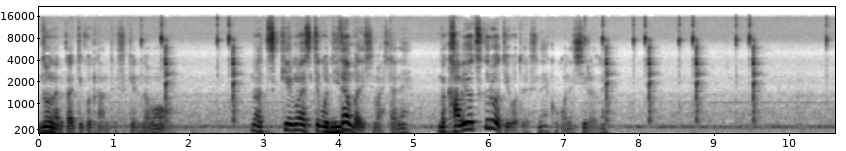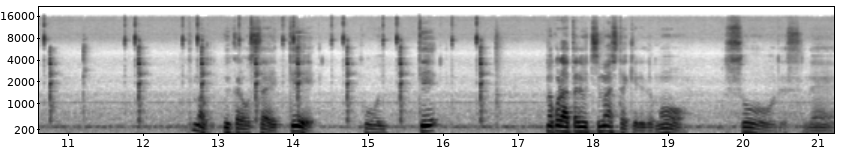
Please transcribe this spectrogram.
どうなるかっていうことなんですけれどもまあつけましてこれ二段張りしましたね、まあ、壁を作ろうということですね。ここね白ね。でまあ上から押さえてこういってまあこれ当たり打ちましたけれどもそうですね。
